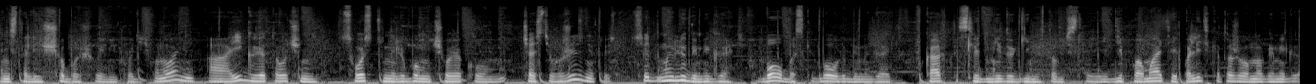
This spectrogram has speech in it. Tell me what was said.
Они стали еще больше времени проводить в онлайне. А игры — это очень свойственны любому человеку часть его жизни. То есть все, мы любим играть. Футбол, баскетбол любим играть. В карты с людьми другими в том числе. И дипломатия, и политика тоже во многом игра.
